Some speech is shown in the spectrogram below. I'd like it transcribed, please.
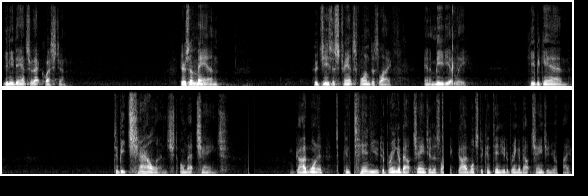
You need to answer that question. Here's a man who Jesus transformed his life, and immediately he began to be challenged on that change. God wanted to continue to bring about change in his life. God wants to continue to bring about change in your life.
